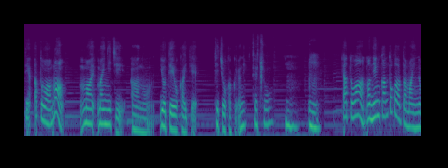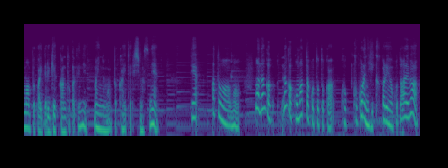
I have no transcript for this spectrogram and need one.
であとはまあ、ま、毎日あの予定を書いて手帳書くよね。手帳？うん、うん、あとは、まあ、年間とかだったらマインドマップ書いたり月間とかでねマインドマップ書いたりしますね。であとはまあ、まあ、なんか、なんか困ったこととか、心に引っかかるようなことあれば、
